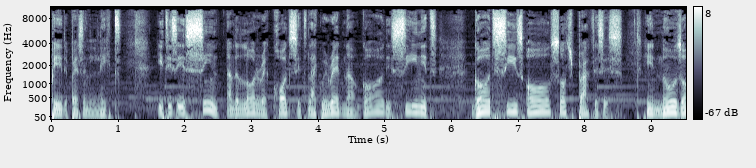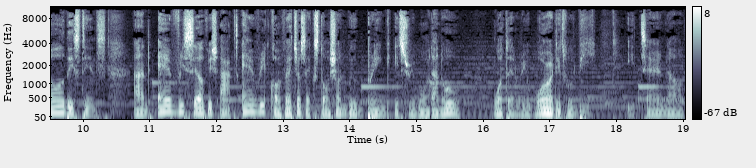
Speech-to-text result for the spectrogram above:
pay the person late. It is a sin and the Lord records it, like we read now. God is seeing it. God sees all such practices. He knows all these things and every selfish act, every covetous extortion will bring its reward. And oh, what a reward it will be! Eternal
